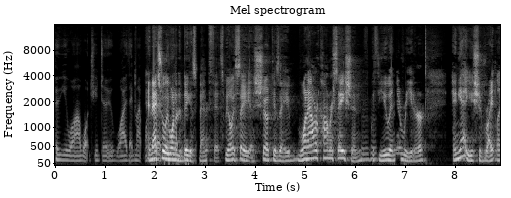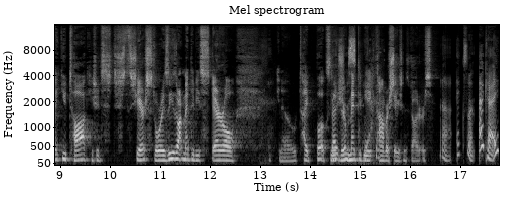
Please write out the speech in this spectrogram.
who you are, what you do, why they might want. And that's really one of the biggest benefits. We always say a shook is a one-hour conversation mm-hmm. with you and the reader. And yeah, you should write like you talk. You should share stories. These aren't meant to be sterile, you know, type books. Brochures. They're meant to be yeah. conversation starters. Ah, excellent. Okay,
